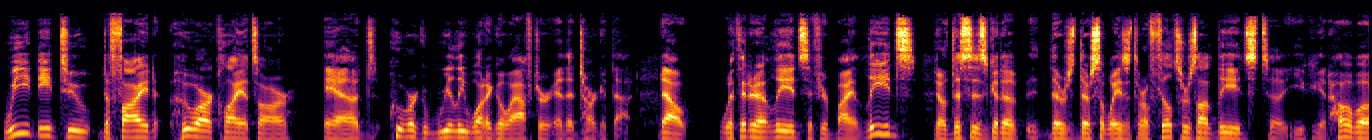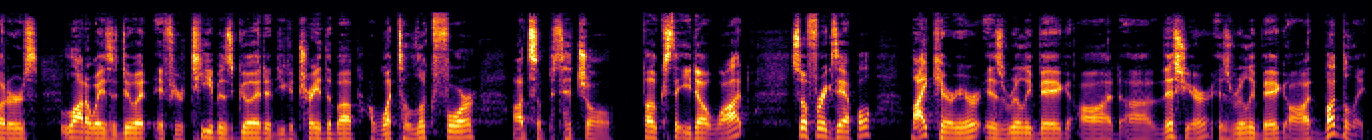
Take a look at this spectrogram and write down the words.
we need to define who our clients are and who we really want to go after and then target that. Now, with internet leads, if you're buying leads, you know, this is gonna there's there's some ways to throw filters on leads to you can get homeowners, a lot of ways to do it. If your team is good and you can trade them up on what to look for on some potential folks that you don't want. So for example, my carrier is really big on uh, this year is really big on bundling,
